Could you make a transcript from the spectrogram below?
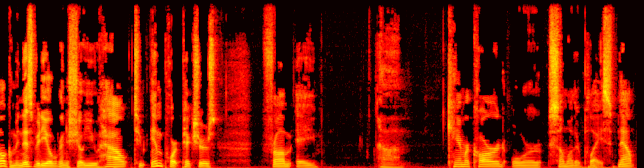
Welcome. In this video, we're going to show you how to import pictures from a um, camera card or some other place. Now,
